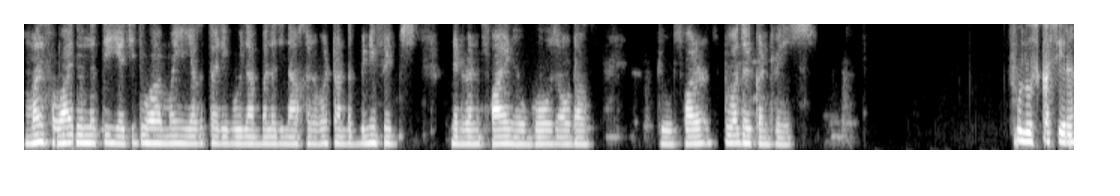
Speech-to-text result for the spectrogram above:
Mal fawaidulati yajiduha man yaqtaribu ila baladin akhar what are the benefits that one finds who goes out of to for to other countries? Fulus kasira.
